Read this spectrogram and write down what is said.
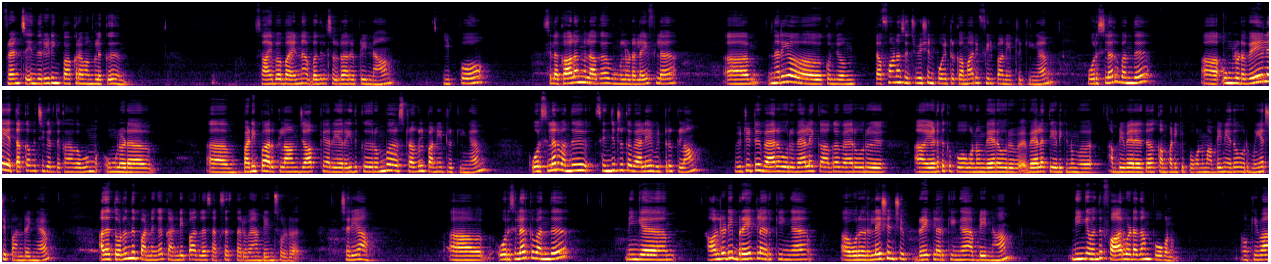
ஃப்ரெண்ட்ஸ் இந்த ரீடிங் பார்க்குறவங்களுக்கு சாய்பாபா என்ன பதில் சொல்கிறார் அப்படின்னா இப்போது சில காலங்களாக உங்களோட லைஃப்பில் நிறைய கொஞ்சம் டஃப்பான சுச்சுவேஷன் போயிட்டுருக்க மாதிரி ஃபீல் பண்ணிகிட்ருக்கீங்க ஒரு சிலர் வந்து உங்களோட வேலையை தக்க வச்சுக்கிறதுக்காகவும் உங்களோட படிப்பாக இருக்கலாம் ஜாப் கேரியர் இதுக்கு ரொம்ப ஸ்ட்ரகிள் பண்ணிகிட்ருக்கீங்க ஒரு சிலர் வந்து செஞ்சிட்ருக்க வேலையை விட்டுருக்கலாம். விட்டுட்டு வேறு ஒரு வேலைக்காக வேறு ஒரு இடத்துக்கு போகணும் வேறு ஒரு வே- வேலை தேடிக்கணும் அப்படி வேறு ஏதாவது கம்பெனிக்கு போகணும் அப்படின்னு ஏதோ ஒரு முயற்சி பண்ணுறீங்க அதை தொடர்ந்து பண்ணுங்கள் கண்டிப்பாக அதில் சக்ஸஸ் தருவேன் அப்படின்னு சொல்கிறார் சரியா? ஒரு சிலருக்கு வந்து நீங்கள் ஆல்ரெடி பிரேக்கில் இருக்கீங்க ஒரு ரிலேஷன்ஷிப் பிரேக்கில் இருக்கீங்க அப்படின்னா நீங்கள் வந்து ஃபார்வேர்டாக தான் போகணும். ஓகேவா?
